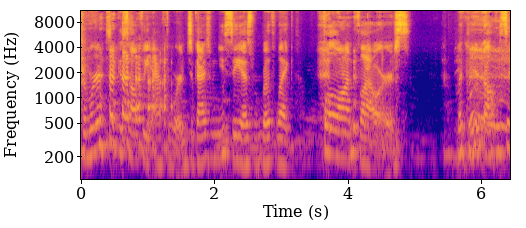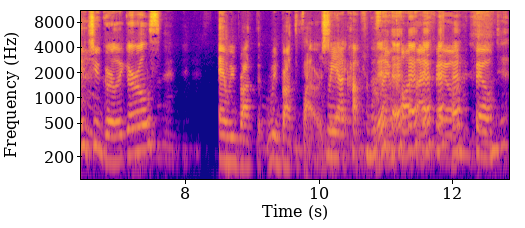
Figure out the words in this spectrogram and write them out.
So we're going to take a selfie afterwards. Guys when you see us we're both like full on flowers. Like we're obviously two girly girls and we brought the we brought the flowers. We are cut from the same cloth. I feel. feel.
